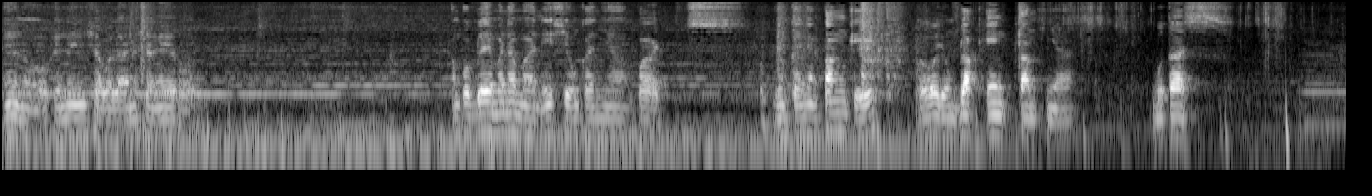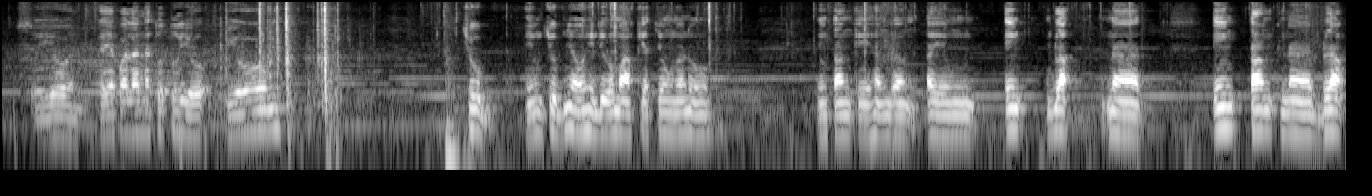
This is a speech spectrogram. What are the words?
Ayun o, okay na yun siya. Wala na siyang error. Ang problema naman is yung kanyang parts. Yung kanyang tangke. O, yung black ink tank niya butas. So yun, kaya pala natutuyo yung tube. Yung tube niya oh, hindi umakyat yung ano yung tangke hanggang ay yung ink black na ink tank na black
